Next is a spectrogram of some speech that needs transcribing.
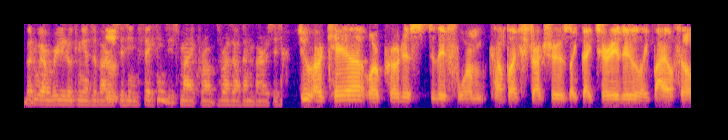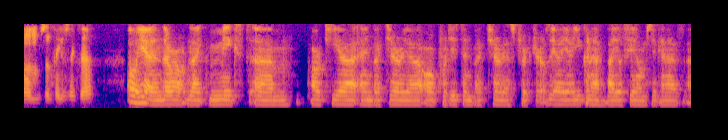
But we are really looking at the viruses mm. infecting these microbes rather than viruses. Do archaea or protists do they form complex structures like bacteria do like biofilms and things like that Oh yeah, and there are like mixed um, archaea and bacteria or protist and bacteria structures. Yeah, yeah, you can have biofilms. You can have uh,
